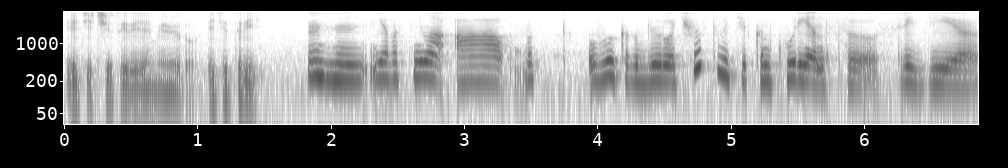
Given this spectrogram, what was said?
Эти четыре я имею в виду, эти три. Угу, я вас поняла. А вот вы как бюро чувствуете конкуренцию среди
